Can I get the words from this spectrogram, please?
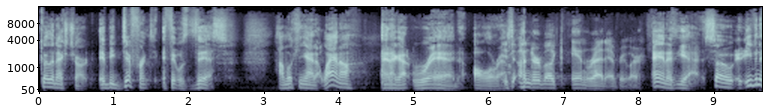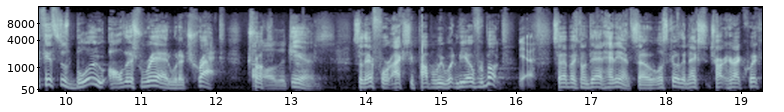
Go to the next chart. It'd be different if it was this. I'm looking at Atlanta, and I got red all around. It's underbooked and red everywhere. And it, yeah, so even if this was blue, all this red would attract trucks All the in. So therefore, actually, probably wouldn't be overbooked. Yeah. So everybody's going to dead head in. So let's go to the next chart here right quick.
